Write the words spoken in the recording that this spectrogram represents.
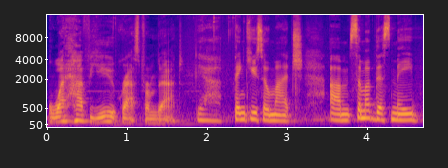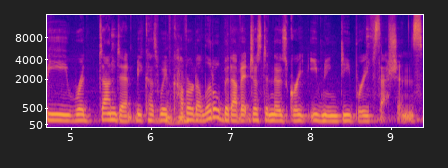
What have you grasped from that? Yeah, thank you so much. Um, some of this may be redundant because we've mm-hmm. covered a little bit of it just in those great evening debrief sessions.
